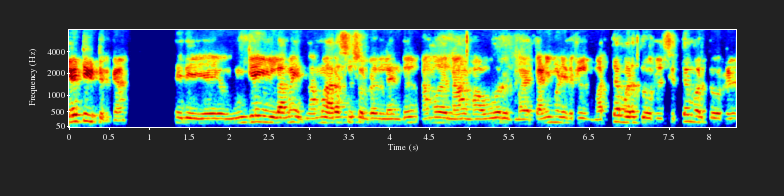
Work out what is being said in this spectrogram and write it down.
கேட்டுக்கிட்டு இருக்கேன். இது இங்கேயும் இல்லாம நம்ம அரசு சொல்றதுல இருந்து நம்ம நாம் ஒவ்வொரு தனி மனிதர்கள் மத்த மருத்துவர்கள் சித்த மருத்துவர்கள்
